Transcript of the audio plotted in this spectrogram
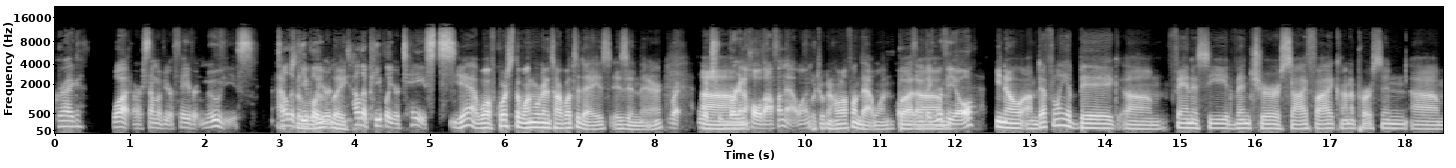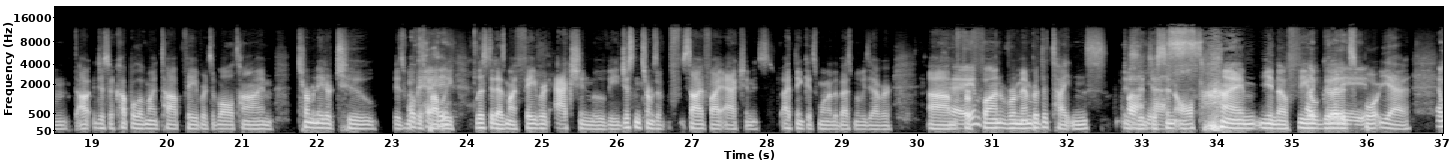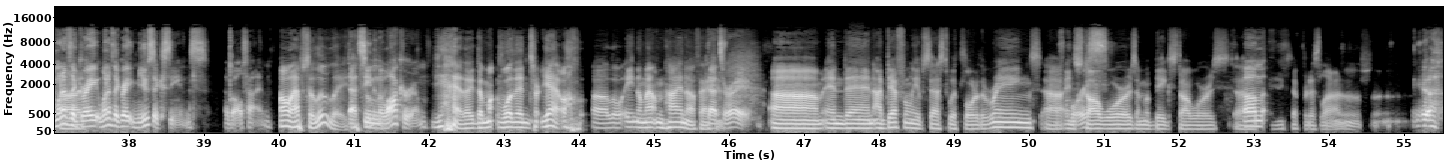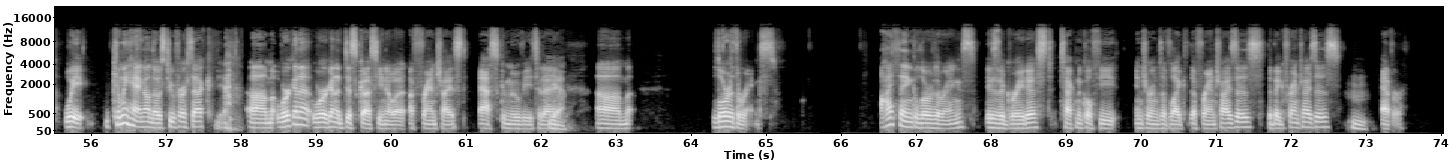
Greg, what are some of your favorite movies? Tell the people your tell the people your tastes. Yeah. Well, of course, the one we're going to talk about today is is in there, Right. Which we're gonna Um, hold off on that one. which we're going to hold off on that one. Hold but on the big um, reveal. You know, I'm definitely a big um, fantasy, adventure, sci-fi kind of person. Um, uh, just a couple of my top favorites of all time. Terminator 2 is, one- is probably listed as my favorite action movie, just in terms of sci-fi action. It's I think it's one of the best movies ever. Um, Okay. For fun, Remember the Titans is it just an all-time, you know, feel-good sport. Yeah. And one of the uh, great one of the great music scenes of all time. Oh, absolutely. That scene in the locker room. Yeah, the, the well then yeah, oh, a little ain't no mountain high enough. Action. That's right. Um, and then I'm definitely obsessed with Lord of the Rings uh, Of and Star. Wars. I'm a big Star Wars. Uh, Um, except for this last. Ugh, wait, can we hang on those two for a sec? Yeah, Um, we're gonna we're gonna discuss, you know, a, a franchise esque movie today. yeah, Um, Lord of the Rings. I think Lord of the Rings is the greatest technical feat in terms of like the franchises, the big franchises Hmm. ever.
